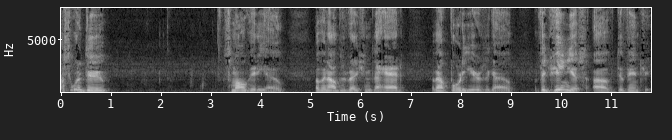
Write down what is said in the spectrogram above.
I just want to do a small video of an observation that I had about 40 years ago of the genius of Da Vinci.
